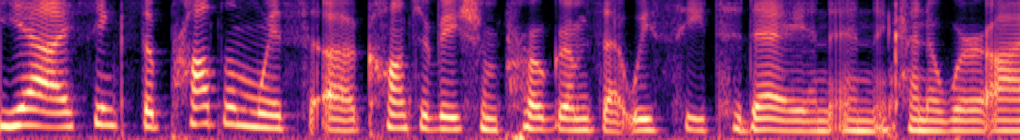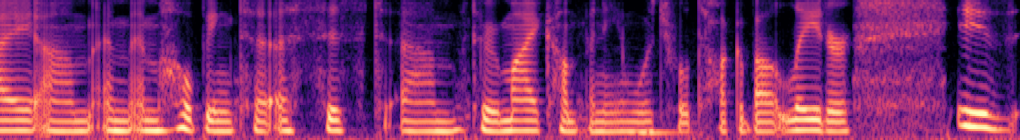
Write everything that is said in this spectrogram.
Yeah, I think the problem with uh, conservation programs that we see today, and, and kind of where I um, am, am, hoping to assist um, through my company, which we'll talk about later, is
